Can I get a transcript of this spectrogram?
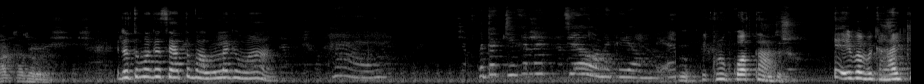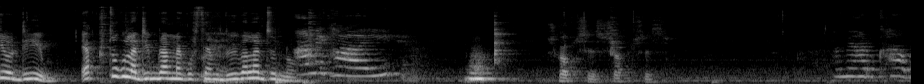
আর খাওয়া যাবে না। এটা তোমার কাছে এত ভালো লাগে মা। হ্যাঁ কোনো কথা। এইভাবে খাই কেউ ডিম? এতগুলা ডিম রান্না করছি আমি দুই বেলার জন্য। সব শেষ সব শেষ। আমি আর খাব।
